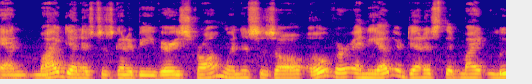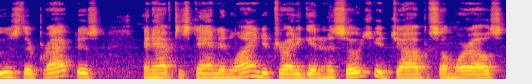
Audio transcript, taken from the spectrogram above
And my dentist is going to be very strong when this is all over. And the other dentists that might lose their practice and have to stand in line to try to get an associate job somewhere else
